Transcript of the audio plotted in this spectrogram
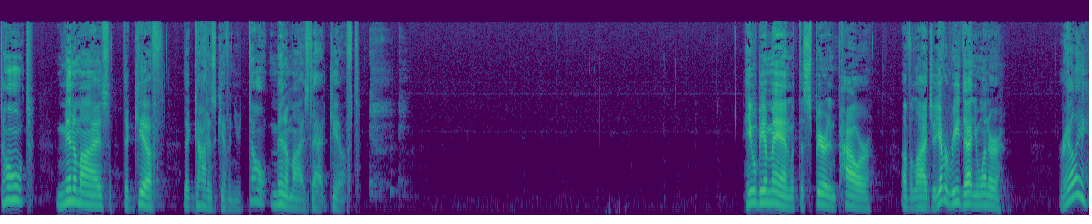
Don't minimize the gift that God has given you. Don't minimize that gift. He will be a man with the spirit and power of Elijah. You ever read that and you wonder, really?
